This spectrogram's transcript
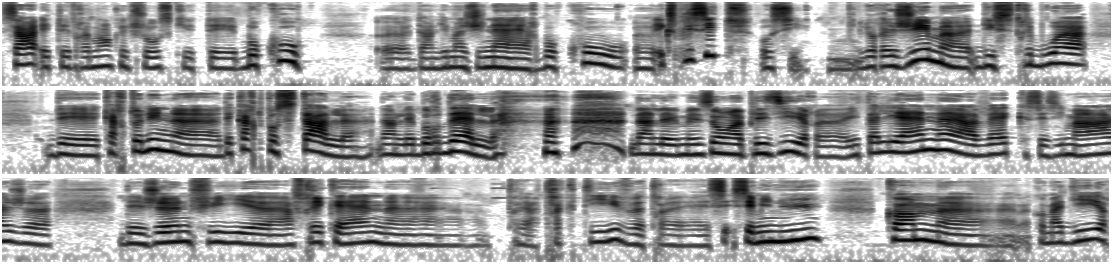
ça était vraiment quelque chose qui était beaucoup euh, dans l'imaginaire, beaucoup euh, explicite aussi. Le régime euh, des cartes postales dans les bordels, dans les maisons à plaisir italiennes, avec ces images des jeunes filles africaines très attractives, très séminues, comme, comme à dire,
